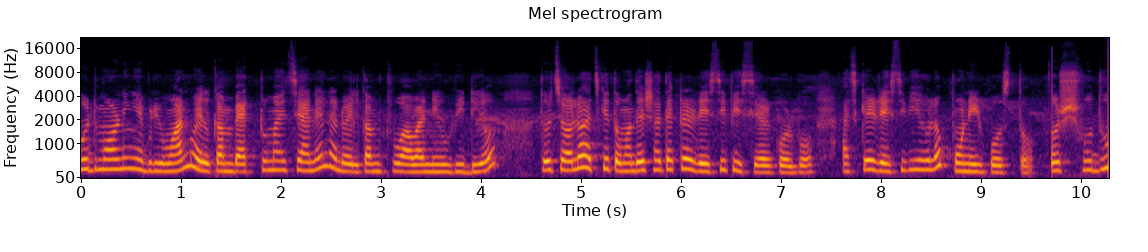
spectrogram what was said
Good morning everyone, welcome back to my channel and welcome to our new video. তো চলো আজকে তোমাদের সাথে একটা রেসিপি শেয়ার করব। আজকের রেসিপি হলো পনির পোস্ত। তো শুধু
